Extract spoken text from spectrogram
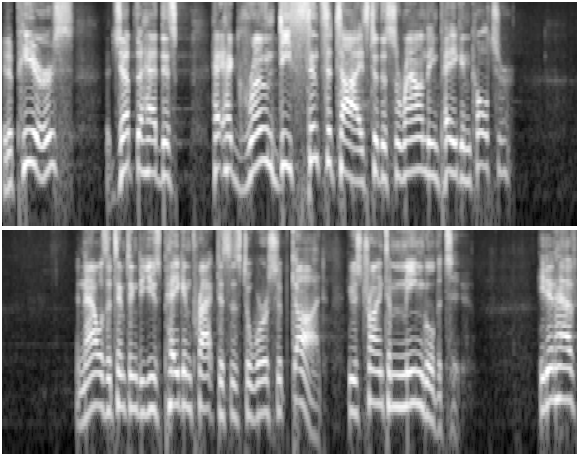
It appears that Jephthah had this had grown desensitized to the surrounding pagan culture and now was attempting to use pagan practices to worship God. He was trying to mingle the two. He didn't have,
